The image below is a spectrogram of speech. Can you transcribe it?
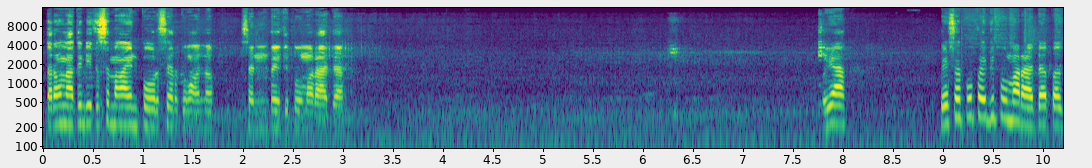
Tarong natin dito sa mga enforcer kung ano saan pwede pumarada. Kuya, kesa po pwede pumarada pag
